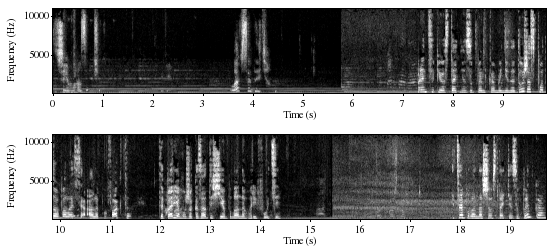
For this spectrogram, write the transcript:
Тут ще є магазинчик. Лев сидить. В принципі, остання зупинка мені не дуже сподобалася, але по факту тепер я можу казати, що я була на горі Фудзі. І це була наша остання зупинка,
